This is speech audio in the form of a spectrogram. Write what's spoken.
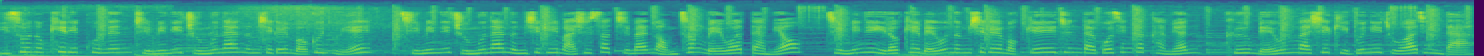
이소노 키리코는 지민이 주문한 음식을 먹은 후에 지민이 주문한 음식이 맛있었지만 엄청 매웠다며 지민이 이렇게 매운 음식을 먹게 해준다고 생각하면 그 매운맛이 기분이 좋아진다.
